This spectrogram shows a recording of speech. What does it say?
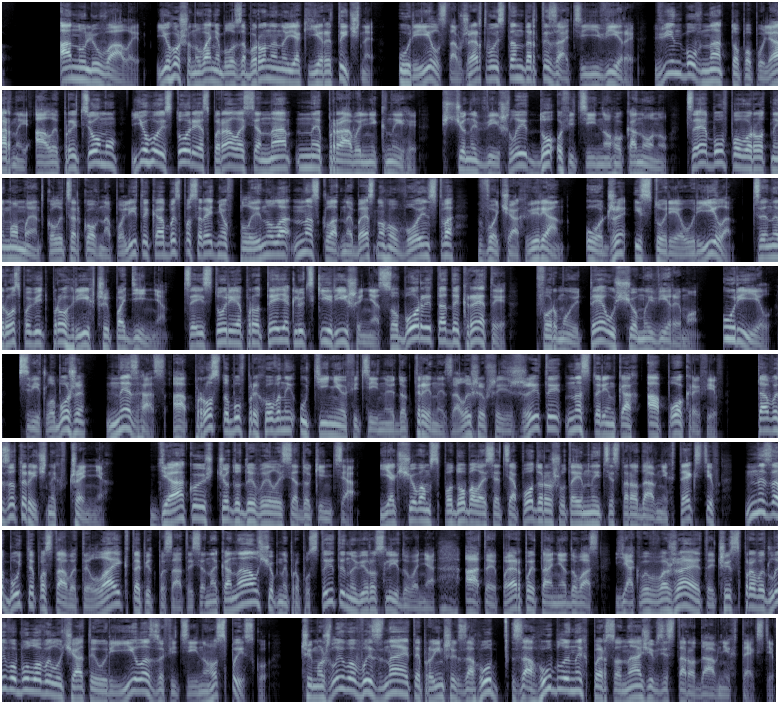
анулювали. Його шанування було заборонено як єретичне. Уріїл став жертвою стандартизації віри. Він був надто популярний, але при цьому його історія спиралася на неправильні книги, що не ввійшли до офіційного канону. Це був поворотний момент, коли церковна політика безпосередньо вплинула на склад небесного воїнства в очах вірян. Отже, історія Уріїла це не розповідь про гріх чи падіння, це історія про те, як людські рішення, собори та декрети формують те, у що ми віримо. Уріїл, світло Боже, не згас, а просто був прихований у тіні офіційної доктрини, залишившись жити на сторінках апокрифів та в езотеричних вченнях. Дякую, що додивилися до кінця. Якщо вам сподобалася ця подорож у таємниці стародавніх текстів, не забудьте поставити лайк та підписатися на канал, щоб не пропустити нові розслідування. А тепер питання до вас: як ви вважаєте, чи справедливо було вилучати Уріїла з офіційного списку? Чи можливо ви знаєте про інших загуб... загублених персонажів зі стародавніх текстів?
